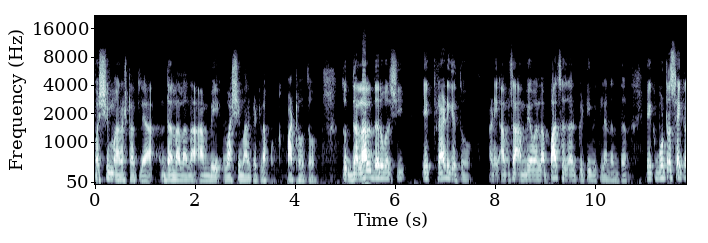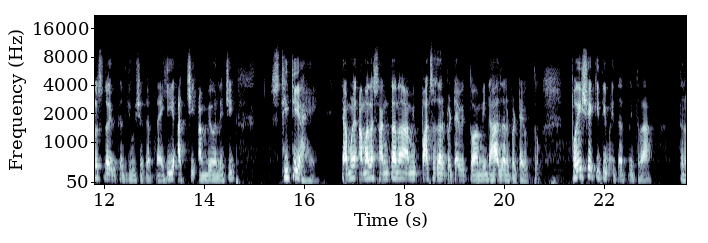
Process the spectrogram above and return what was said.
पश्चिम महाराष्ट्रातल्या दलालांना आंबे वाशी मार्केटला प- पाठवतो. तो दलाल दरवर्षी एक फ्लॅट घेतो. आणि आमचा आंबेवाला पाच हजार पेटी विकल्यानंतर एक मोटरसायकल सुद्धा विकत घेऊ शकत नाही. ही आजची आंबेवाल्याची स्थिती आहे. त्यामुळे आम्हाला सांगताना आम्ही पाच हजार पेट्या विकतो आम्ही दहा हजार पेट्या विकतो. पैसे किती मिळतात मित्रा? तर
